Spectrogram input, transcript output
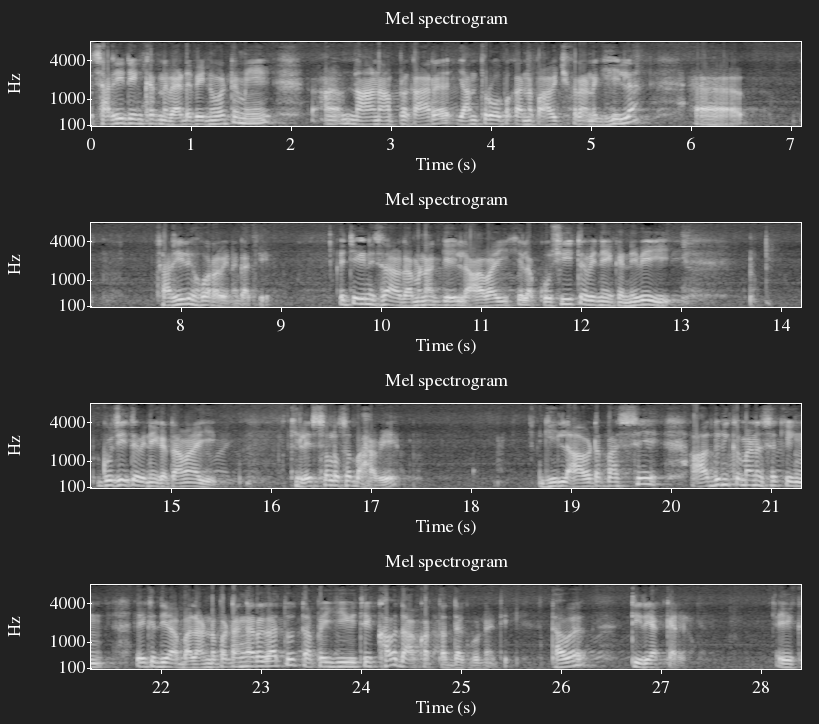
ශරීරයෙන් කරන වැඩ වෙනුවට මේ নানা ආකාර යන්ත්‍රෝපකරණ පාවිච්චි කරන්න ගිහිල්ලා ශරීරය හොර වෙන ගතිය. ඒක නිසා ගමනක් ගිහිල්ලා ආවයි කියලා කුසීත වෙන එක නෙවෙයි. කුසීත වෙන එක තමයි කෙලෙස් වල ස්වභාවය. ගිහිල්ලා ආවට පස්සේ ආධුනික මනසකින් ඒක දිහා බලන්න පටන් අරගත්තොත් අපේ ජීවිතේ කවදාකවත් අත්දැකපො නැති. තව තිරයක් කරනවා. ඒක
